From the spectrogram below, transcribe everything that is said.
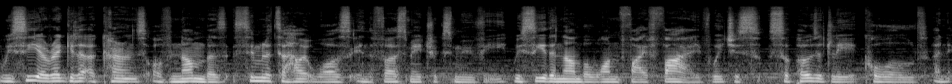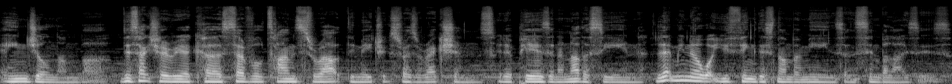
We see a regular occurrence of numbers similar to how it was in the first Matrix movie. We see the number 155, which is supposedly called an angel number. This actually reoccurs several times throughout the Matrix Resurrections. It appears in another scene. Let me know what you think this number means and symbolizes.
